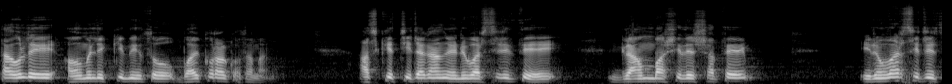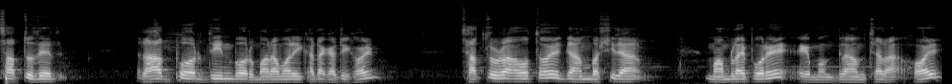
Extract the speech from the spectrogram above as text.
তাহলে আওয়ামী লীগকে নিয়ে তো ভয় করার কথা না। আজকে চিটাগাং ইউনিভার্সিটিতে গ্রামবাসীদের সাথে ইউনিভার্সিটির ছাত্রদের রাতভর, দিনভর মারামারি, কাটাকাটি হয়। ছাত্ররা আহত হয়, গ্রামবাসীরা মামলায় পড়ে এবং গ্রাম ছাড়া হয়।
